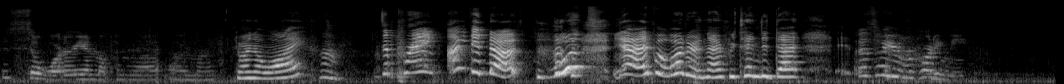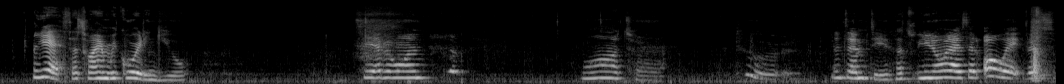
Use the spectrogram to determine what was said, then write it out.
This is so watery. I'm not putting that on my. Do I know why? Hmm. It's a prank! I did that! What? yeah, I put water in there. I pretended that. That's why you're recording me. Yes, that's why I'm recording you. See, everyone? Water. Dude. It's empty. That's you know what I said. Oh wait, there's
